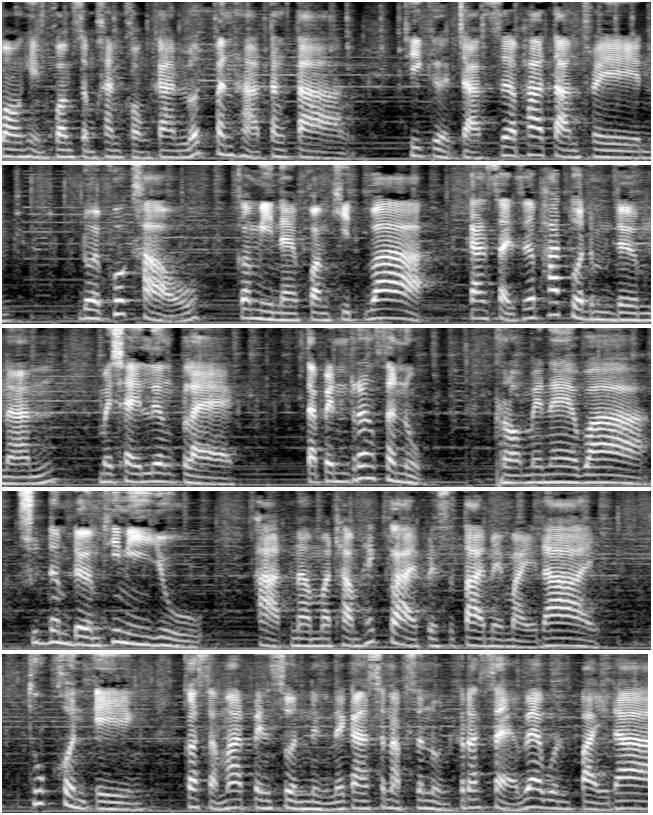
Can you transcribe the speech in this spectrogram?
มองเห็นความสำคัญของการลดปัญหาต่างๆ ที่เกิดจากเสื้อผ้าตามเทรนด์โดยพวกเขาก็มีแนวความคิดว่าการใส่เสื้อผ้าตัวเดิมๆนั้น ไม่ใช่เรื่องแปลก แต่เป็นเรื่องสนุก เพราะไม่แน่ว่าชุดเดิมๆที่มีอยู่ อาจนำมาทำให้กลายเป็นสไตล์ใหม่ ๆ ได้ ทุกคนเองก็สามารถเป็นส่วนหนึ่งในการสนับสนุนกระแสแวววนไปได้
